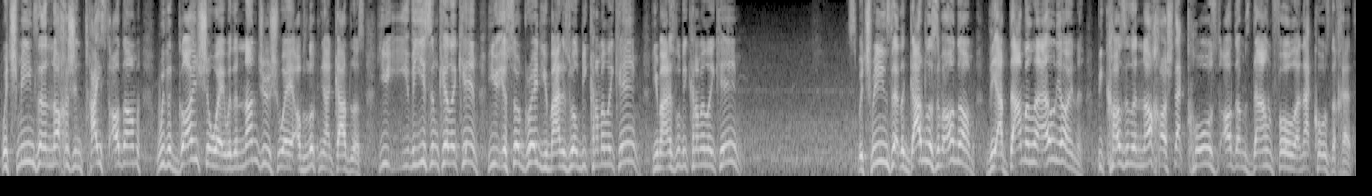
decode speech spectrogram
Which means that the Nachash enticed Adam with a Goyish way, with a non-Jewish way of looking at gadlus. You, you, you, you're so great, you might as well become a Likim. You might as well become a Likim which means that the gadlus of Adam, the Adam Elyon, because of the Nachash, that caused Adam's downfall and that caused the Chet.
